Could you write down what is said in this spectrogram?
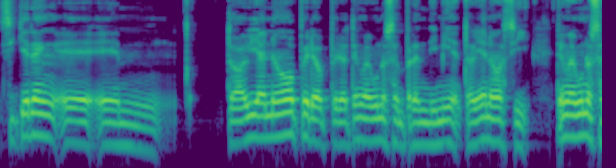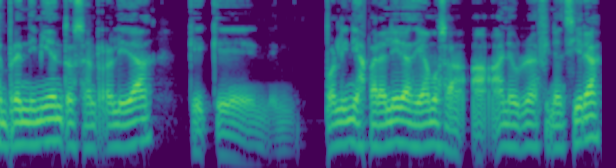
si quieren, em, todavía no, pero, pero tengo algunos emprendimientos. Todavía no, sí. Tengo algunos emprendimientos en realidad que, que por líneas paralelas, digamos, a, Neurona Financiera.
